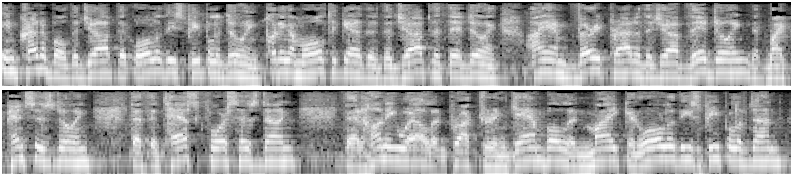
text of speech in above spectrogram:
incredible the job that all of these people are doing, putting them all together, the job that they're doing. I am very proud of the job they're doing, that Mike Pence is doing, that the task force has done, that Honeywell and Procter and Gamble and Mike and all of these people have done.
